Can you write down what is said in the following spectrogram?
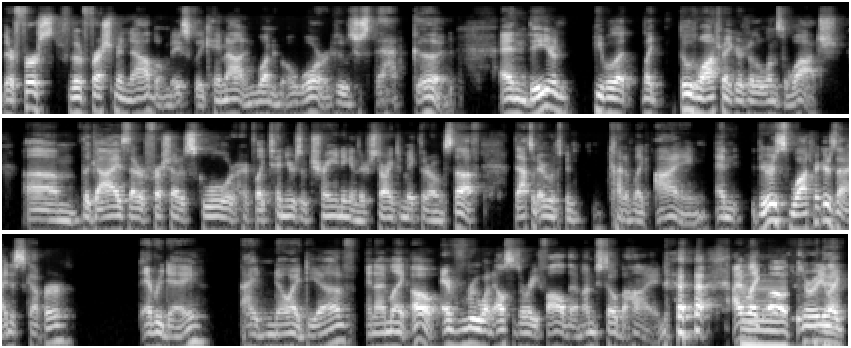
their first their freshman album basically came out and won an award. It was just that good, and they are people that like those watchmakers are the ones to watch. Um, the guys that are fresh out of school or have like 10 years of training and they're starting to make their own stuff. That's what everyone's been kind of like eyeing. And there's watchmakers that I discover every day I had no idea of. And I'm like, oh, everyone else has already followed them. I'm so behind. I'm like, oh, mm, there's already yeah. like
